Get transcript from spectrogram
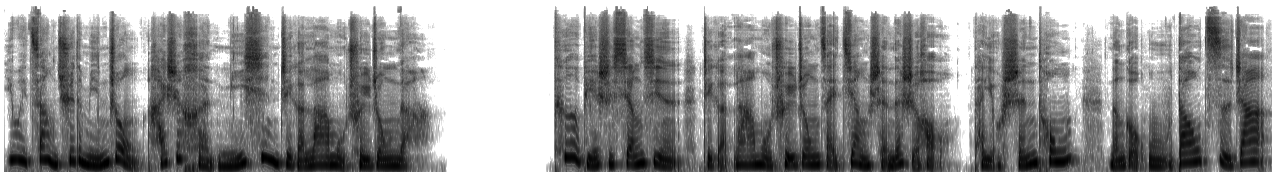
因为藏区的民众还是很迷信这个拉木吹钟的。特别是相信这个拉木吹钟在降神的时候，他有神通，能够舞刀自扎，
